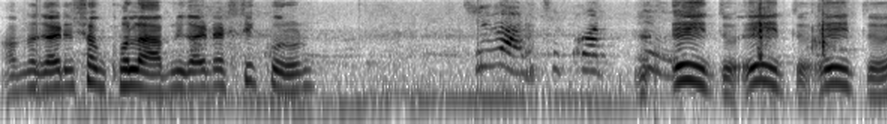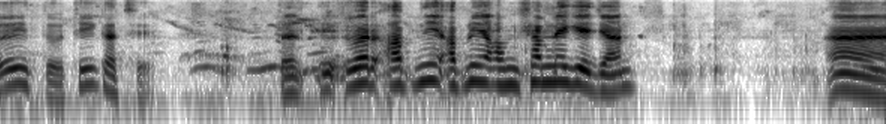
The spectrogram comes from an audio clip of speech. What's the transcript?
আপনার গাড়িটা সব খোলা আপনি গাড়িটা ঠিক করুন। এই তো এই তো এই তো এই তো ঠিক আছে। এবার আপনি আপনি আম- সামনে গিয়ে যান। হ্যাঁ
